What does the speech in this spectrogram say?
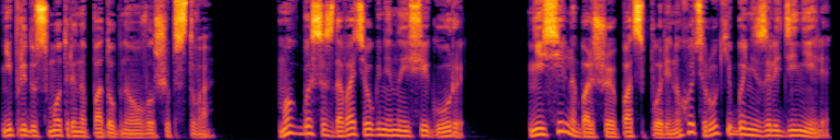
не предусмотрено подобного волшебства. Мог бы создавать огненные фигуры. Не сильно большое подспорье, но хоть руки бы не заледенели,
